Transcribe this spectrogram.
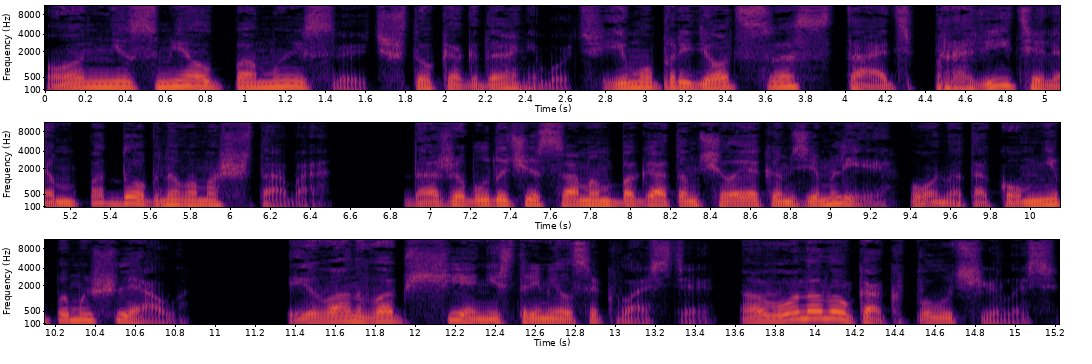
он не смел помыслить, что когда-нибудь ему придется стать правителем подобного масштаба. Даже будучи самым богатым человеком Земли, он о таком не помышлял. Иван вообще не стремился к власти. А вон оно как получилось.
